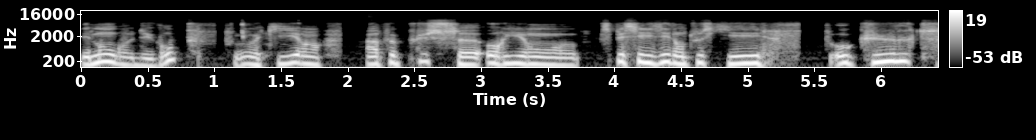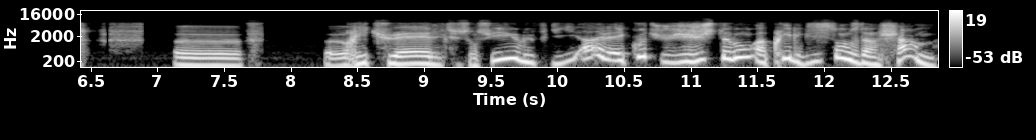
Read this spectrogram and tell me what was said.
des membres du groupe euh, qui est un, un peu plus orient, spécialisée dans tout ce qui est occulte, euh, euh, rituel, tout s'ensuit, lui dit ah bah, écoute, j'ai justement appris l'existence d'un charme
